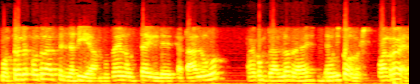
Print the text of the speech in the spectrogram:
mostrarle otra alternativa, mostrarle un tail de catálogo a comprarlo a través de un e-commerce. O al revés,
